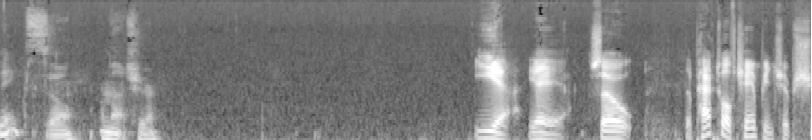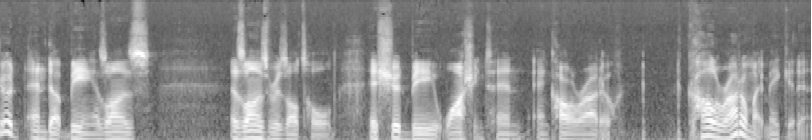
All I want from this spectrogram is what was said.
think so. I'm not sure. Yeah, yeah, yeah. So the Pac-12 championship should end up being as long as as long as the results hold. It should be Washington and Colorado. Colorado might make it in.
